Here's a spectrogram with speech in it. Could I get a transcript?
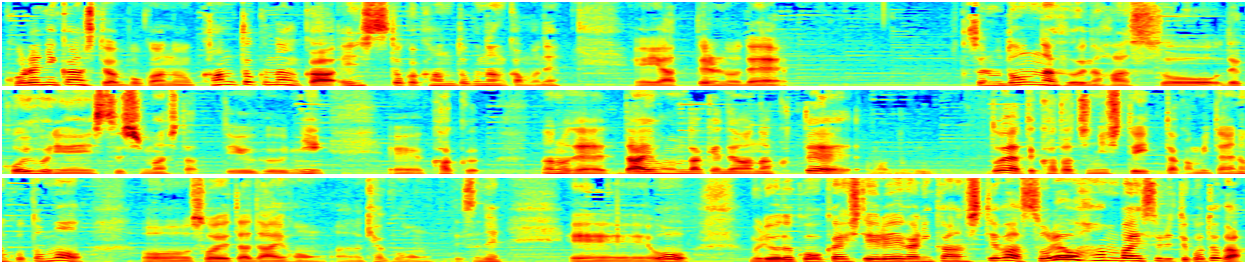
これに関しては僕あの監督なんか演出とか監督なんかもね、え、やってるのでそれもどんな風な発想でこういう風に演出しましたっていう風に、え、書くなので台本だけではなくてどうやって形にしていったかみたいなことも添えた台本あの脚本ですね、えー、を無料で公開している映画に関してはそれを販売するってことが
